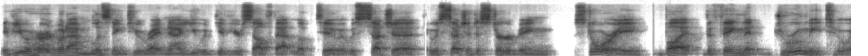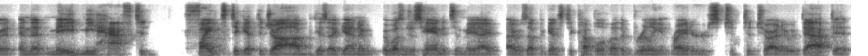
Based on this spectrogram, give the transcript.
If you heard what I'm listening to right now, you would give yourself that look too. It was such a it was such a disturbing story, but the thing that drew me to it and that made me have to fight to get the job because again it, wasn't just handed to me I, I was up against a couple of other brilliant writers to, to try to adapt it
